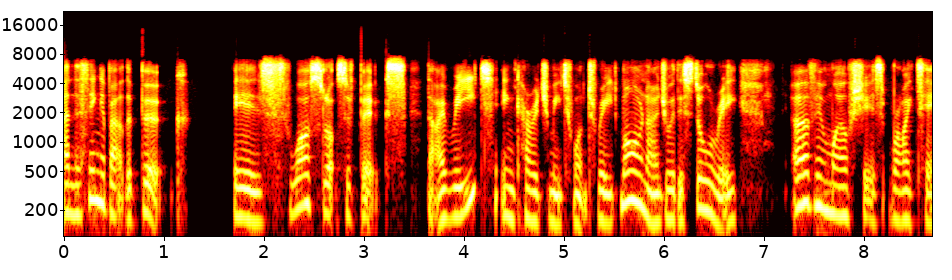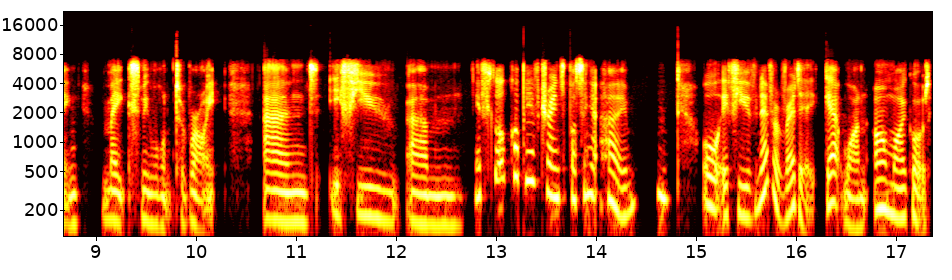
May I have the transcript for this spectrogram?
And the thing about the book is, whilst lots of books that I read encourage me to want to read more and I enjoy the story, Irvine Welsh's writing makes me want to write. And if you um, if you've got a copy of Trainspotting at home, hmm, or if you've never read it, get one. Oh my god!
